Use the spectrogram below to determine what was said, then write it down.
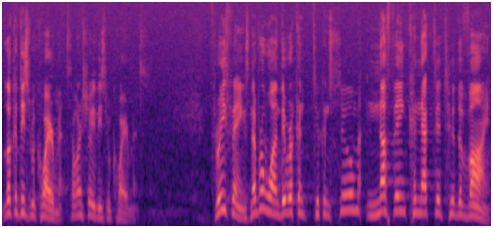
Look at these requirements. I want to show you these requirements. Three things. Number one, they were con- to consume nothing connected to the vine.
